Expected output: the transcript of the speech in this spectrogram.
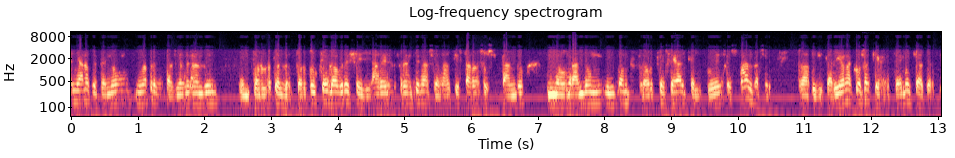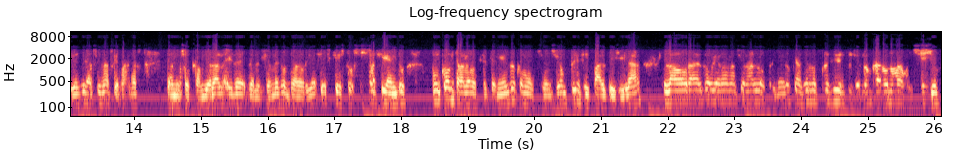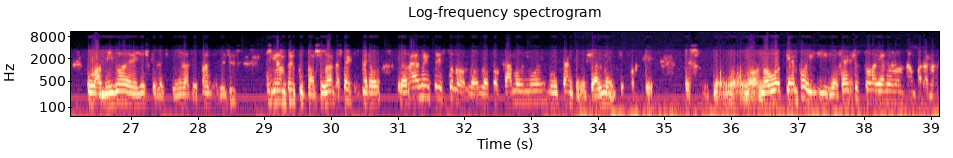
señalo que tengo una preocupación grande en torno a que el doctor Duque logre sellar el Frente Nacional que está resucitando y nombrando un, un que sea el que le cuide su espalda. Se ratificaría una cosa que tenemos que advertir desde hace unas semanas cuando se cambió la ley de, elección de Contraloría, si es que esto se está haciendo un Contralor que teniendo como función principal vigilar la obra del gobierno nacional, lo primero que hacen los presidentes es nombrar uno bolsillo o amigo de ellos que les pide las espaldas. Entonces, hay gran preocupación al respecto, pero, pero realmente esto lo, lo, tocamos muy, muy tangencialmente porque pues, no, no, hubo tiempo y, los hechos todavía no nos dan para nada.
